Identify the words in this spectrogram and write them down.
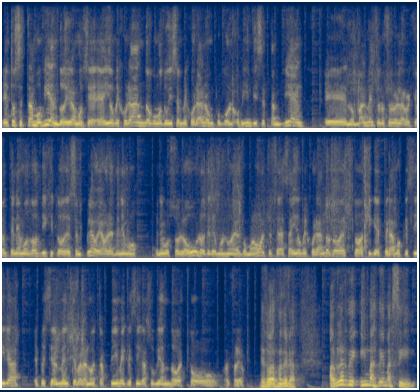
esto se está moviendo, digamos, se ha ido mejorando, como tú dices, mejoraron un poco los índices también. Eh, normalmente nosotros en la región tenemos dos dígitos de desempleo y ahora tenemos, tenemos solo uno, tenemos 9,8, o sea, se ha ido mejorando todo esto, así que esperamos que siga, especialmente para nuestras pymes, que siga subiendo esto, Alfredo. De todas maneras, hablar de I más D más I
